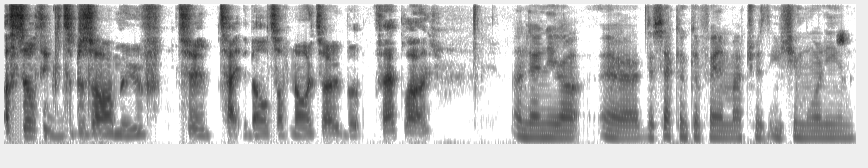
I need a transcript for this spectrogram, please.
I still think it's a bizarre move to take the belt off Naito, but fair play. And then you got uh, the second confirmed match was Ishimori and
